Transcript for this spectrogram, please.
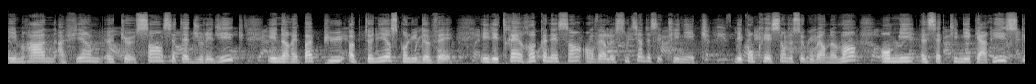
Imran affirme euh, que sans cette aide juridique, il n'aurait pas pu obtenir ce qu'on lui devait. Et il est très reconnaissant envers le soutien de cette clinique. Les compressions de ce gouvernement ont mis euh, cette clinique à risque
